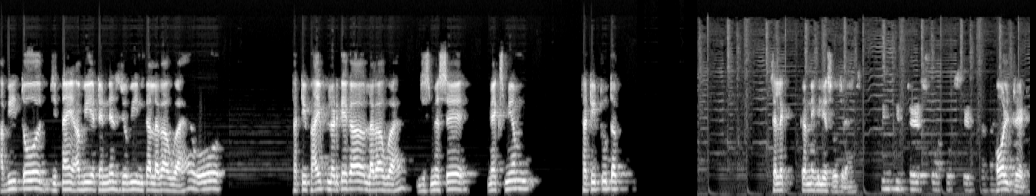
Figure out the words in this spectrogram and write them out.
अभी तो जितना अभी अटेंडेंस जो भी इनका लगा हुआ है वो थर्टी फाइव लड़के का लगा हुआ है जिसमें से मैक्सिमम थर्टी टू तक सेलेक्ट करने के लिए सोच रहे हैं। ऑल ट्रेड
